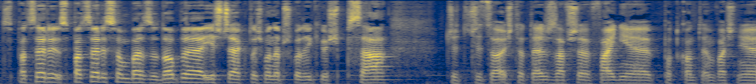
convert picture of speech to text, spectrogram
Spacery, spacery są bardzo dobre. Jeszcze jak ktoś ma na przykład jakiegoś psa, czy, czy coś, to też zawsze fajnie pod kątem właśnie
